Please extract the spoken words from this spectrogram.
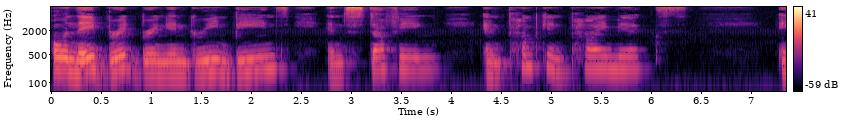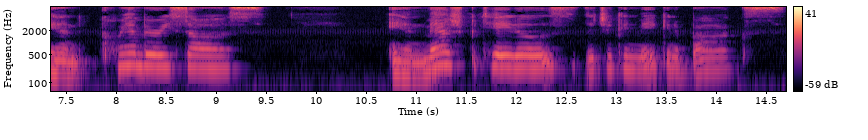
Oh, and they did bring in green beans and stuffing and pumpkin pie mix and cranberry sauce and mashed potatoes that you can make in a box.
